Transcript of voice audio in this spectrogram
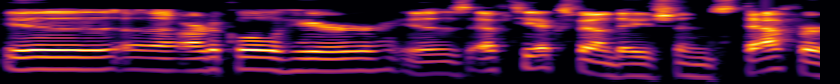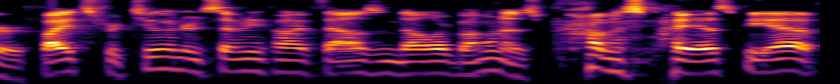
is, uh, article here is FTX Foundation staffer fights for $275,000 bonus promised by SBF.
